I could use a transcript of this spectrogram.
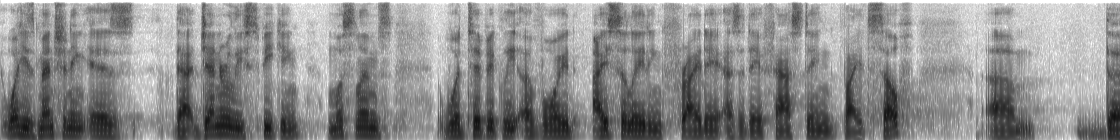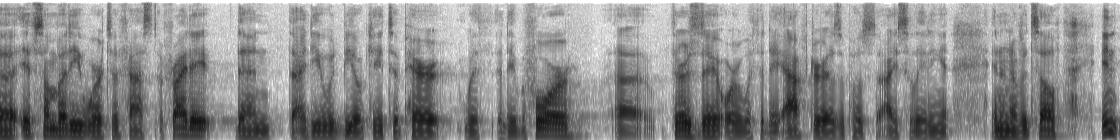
what he's mentioning is that generally speaking, Muslims would typically avoid isolating Friday as a day of fasting by itself. Um, the if somebody were to fast a Friday, then the idea would be okay to pair it with a day before, uh, Thursday, or with the day after, as opposed to isolating it in and of itself. In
